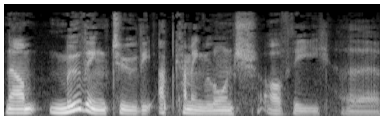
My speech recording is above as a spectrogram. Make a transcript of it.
Now, moving to the upcoming launch of the, uh,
